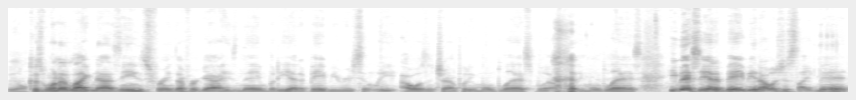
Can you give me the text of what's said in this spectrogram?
we don't. Because one of like Nazim's friends, I forgot his name, but he had a baby recently. I wasn't trying to put him on blast, but I put him on blast. He basically had a baby, and I was just like, man.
